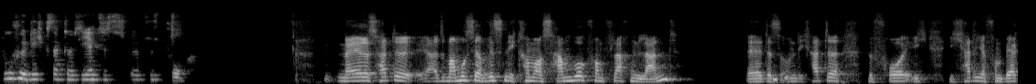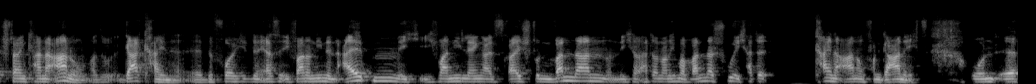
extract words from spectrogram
du für dich gesagt hast, jetzt ist, jetzt ist Druck? Naja, das hatte, also man muss ja wissen, ich komme aus Hamburg vom flachen Land. Äh, das, und ich hatte, bevor ich, ich hatte ja vom Bergsteigen keine Ahnung, also gar keine. Äh, bevor ich den ersten, ich war noch nie in den Alpen, ich, ich war nie länger als drei Stunden wandern und ich hatte noch nicht mal Wanderschuhe, ich hatte keine Ahnung von gar nichts. Und, äh,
